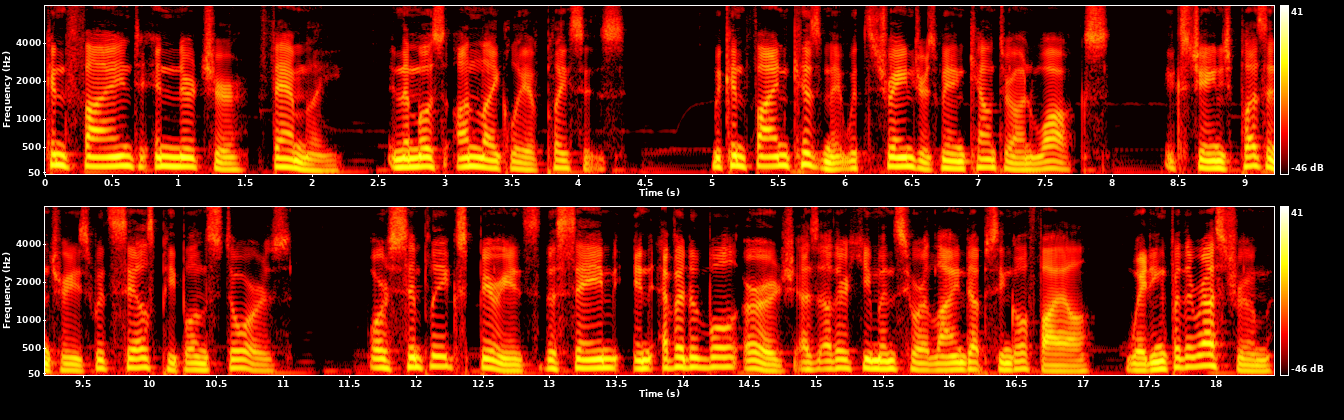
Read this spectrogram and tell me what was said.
can find and nurture family in the most unlikely of places. We can find kismet with strangers we encounter on walks, exchange pleasantries with salespeople in stores, or simply experience the same inevitable urge as other humans who are lined up single file, waiting for the restroom,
